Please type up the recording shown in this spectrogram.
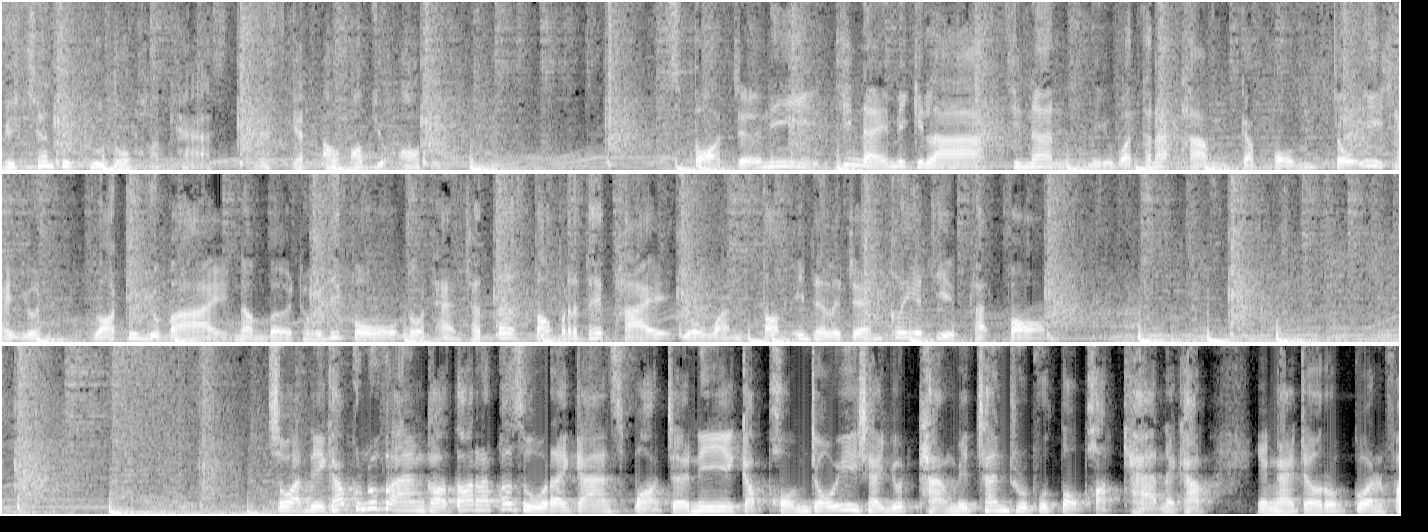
Mission to Pluto Podcast let's get out of your orbit Sport Journey ที่ไหนมีกีฬาที่นั่นมีวัฒนธรรมกับผมโจวี่ชัยยุทธ brought to you by Number 24 ตัวแทน Shutterstock ประเทศไทย your one-stop intelligent creative platform สวัสดีครับคุณผู้ฟังขอต้อนรับเข้าสู่รายการ Sport Journey กับผมโจวี่ชัยยุทธทาง Mission to Pluto Podcast นะครับยังไงจะรบกวนฝ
